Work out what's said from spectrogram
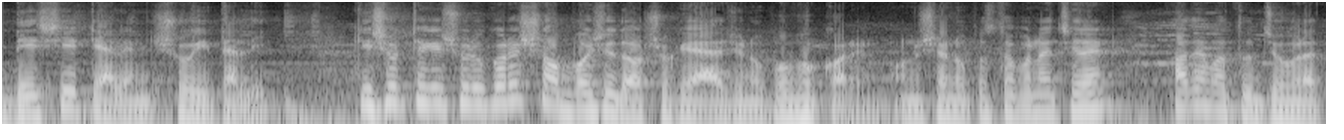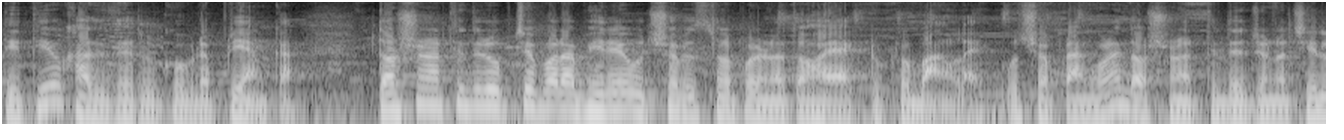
দেশি ট্যালেন্ট শো ইতালি। কিশোর থেকে শুরু করে সব বয়সী দর্শক আয়োজন উপভোগ করেন। অনুষ্ঠানে উপস্থাপনায় ছিলেন ফাতেমাতুজ জোহরা তৃতীয় খাদিজাতুল কুবরা প্রিয়াঙ্কা। দর্শনার্থীদের উপচে পড়া ভিড়ে উৎসবস্থল পরিণত হয় এক টুকরো বাংলায়। উৎসব প্রাঙ্গণে দর্শনার্থীদের জন্য ছিল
